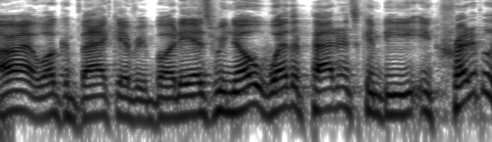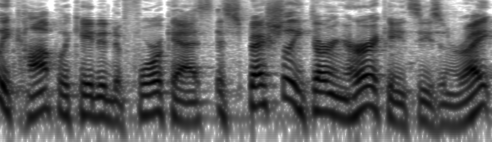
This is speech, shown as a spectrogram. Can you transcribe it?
All right, welcome back, everybody. As we know, weather patterns can be incredibly complicated to forecast, especially during hurricane season, right?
